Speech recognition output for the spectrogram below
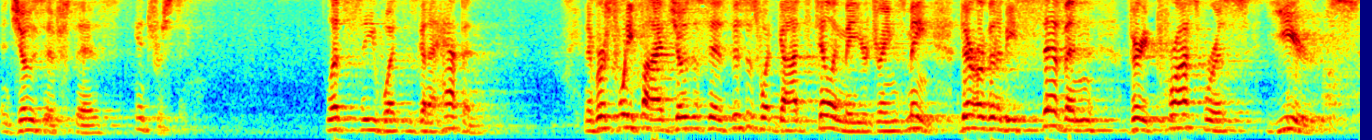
And Joseph says, Interesting. Let's see what is going to happen. And in verse 25, Joseph says, This is what God's telling me your dreams mean. There are going to be seven very prosperous years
